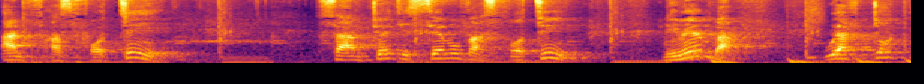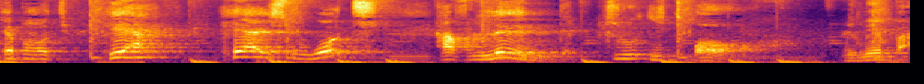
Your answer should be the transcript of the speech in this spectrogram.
and verse 14. Psalm 27, verse 14. Remember, we have talked about here. Here is what I've learned through it all. Remember,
